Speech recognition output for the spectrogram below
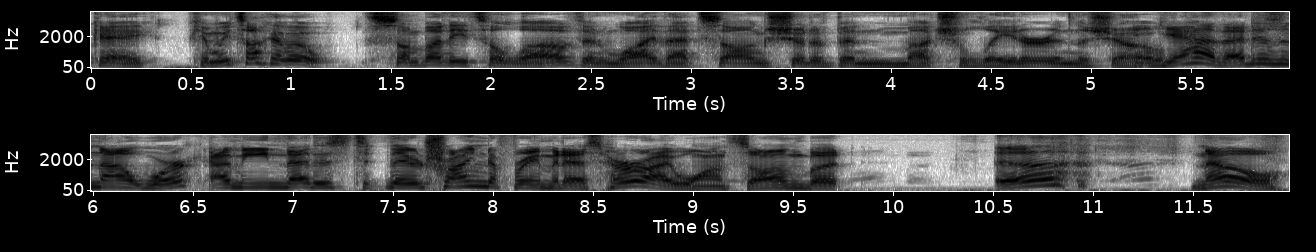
Okay, can we talk about Somebody to Love and why that song should have been much later in the show? Yeah, that does not work. I mean, that is t- they're trying to frame it as her "I Want" song, but uh, no.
